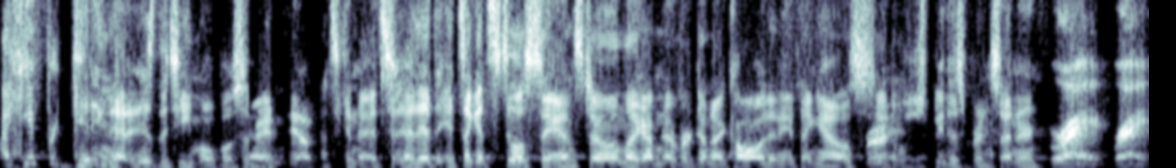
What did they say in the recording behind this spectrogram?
I keep forgetting that it is the T-Mobile Center. Right? Yep. That's gonna. It's it's like it's still sandstone. Like I'm never gonna call it anything else. Right. It'll just be the Sprint Center. Right, right.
